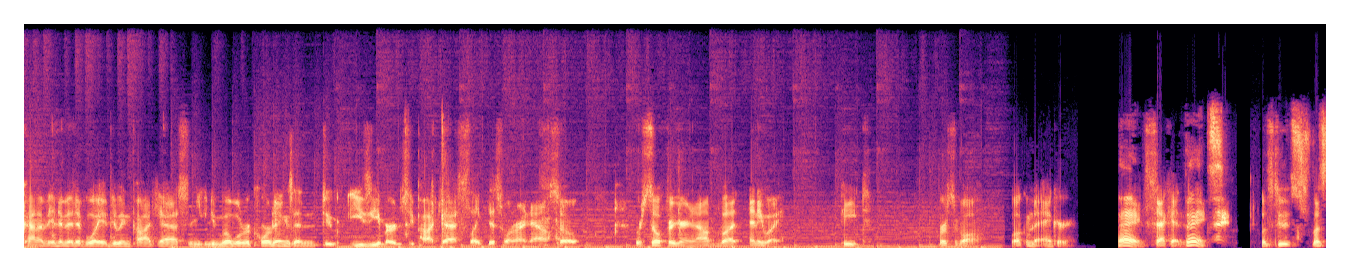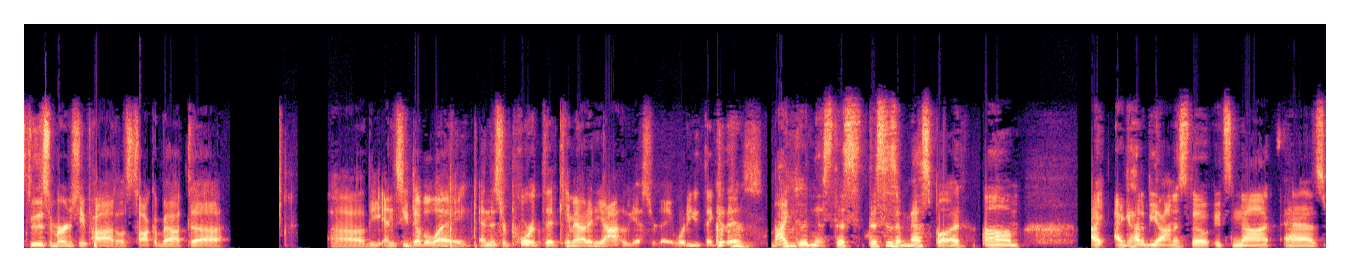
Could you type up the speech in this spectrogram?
kind of innovative way of doing podcasts, and you can do mobile recordings and do easy emergency podcasts like this one right now. So we're still figuring it out. But anyway, Pete, first of all, welcome to Anchor. Hey, Second, thanks. let's do this. Let's do this emergency pod. Let's talk about uh, uh, the NCAA and this report that came out in Yahoo yesterday. What do you think of this? My goodness, this this is a mess, bud. Um, I I got to be honest though, it's not as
